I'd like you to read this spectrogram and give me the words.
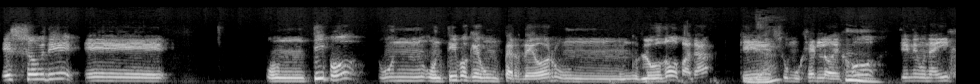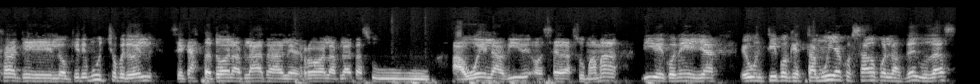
Es sobre eh, un tipo, un, un tipo que es un perdedor, un ludópata, que ¿Ya? su mujer lo dejó, tiene una hija que lo quiere mucho, pero él se gasta toda la plata, le roba la plata a su abuela, vive, o sea, a su mamá, vive con ella. Es un tipo que está muy acosado por las deudas.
